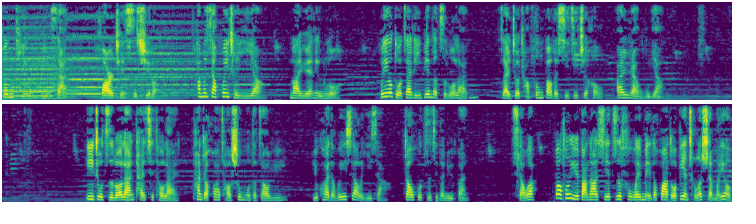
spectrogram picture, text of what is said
风停云散，花儿全死去了，它们像灰尘一样满园零落，唯有躲在篱边的紫罗兰，在这场风暴的袭击之后安然无恙。一株紫罗兰抬起头来，看着花草树木的遭遇，愉快地微笑了一下，招呼自己的女伴：“瞧啊，暴风雨把那些自负为美的花朵变成了什么哟？”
